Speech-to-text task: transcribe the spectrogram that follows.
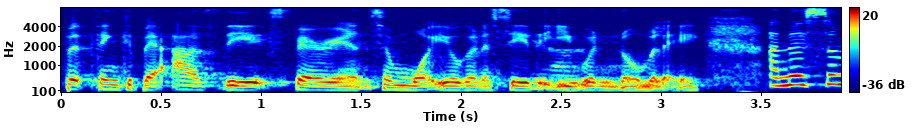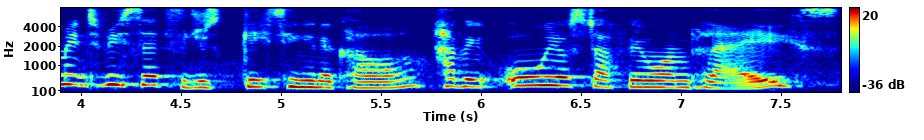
but think of it as the experience and what you're going to see that you wouldn't normally. And there's something to be said for just getting in a car, having all your stuff in one place.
